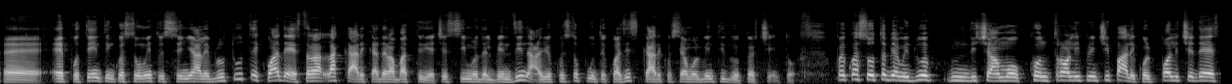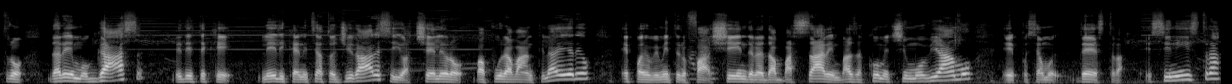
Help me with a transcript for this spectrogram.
eh, è potente in questo momento il segnale Bluetooth e qua a destra la carica della batteria, c'è il simbolo del benzinaio, a questo punto è quasi scarico, siamo al 22%. Poi qua sotto abbiamo i due diciamo controlli principali, col pollice destro daremo gas, vedete che l'elica ha iniziato a girare, se io accelero va pure avanti l'aereo e poi ovviamente lo fa scendere ed abbassare in base a come ci muoviamo e possiamo destra e sinistra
